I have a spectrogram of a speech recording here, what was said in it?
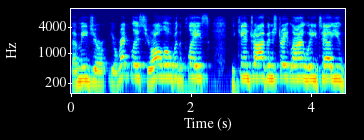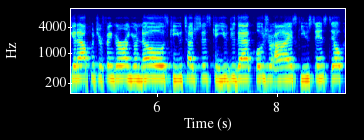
That means you're you're reckless, you're all over the place. You can't drive in a straight line. What do you tell you? Get out, put your finger on your nose. Can you touch this? Can you do that? Close your eyes. Can you stand still?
